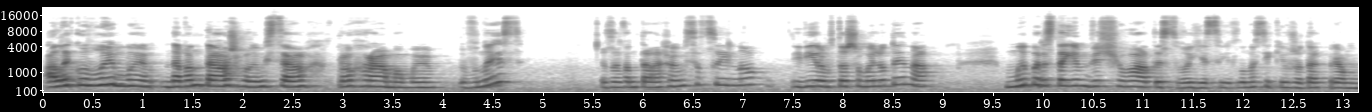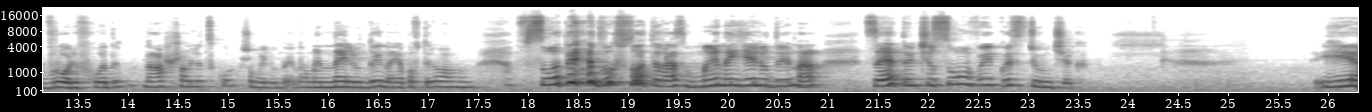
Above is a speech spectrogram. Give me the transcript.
Але коли ми навантажуємося програмами вниз, завантажуємося сильно і віримо в те, що ми людина, ми перестаємо відчувати своє світло, настільки вже так прямо в роль входимо нашу людську, що ми людина. Ми не людина. Я повторю вам в сотий, двохсотий раз, ми не є людина. Це тимчасовий костюмчик. І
